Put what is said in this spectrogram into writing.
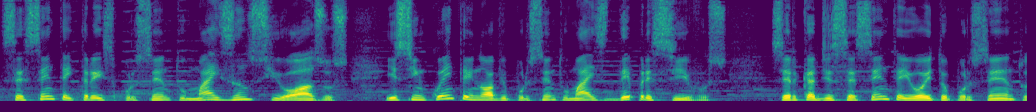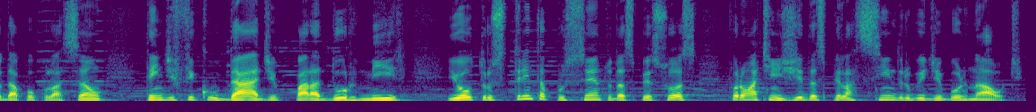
63% mais ansiosos e 59% mais depressivos. Cerca de 68% da população tem dificuldade para dormir e outros 30% das pessoas foram atingidas pela síndrome de burnout.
